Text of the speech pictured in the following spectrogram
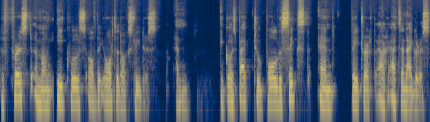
the first among equals of the Orthodox leaders. And it goes back to Paul VI and Patriarch Athenagoras.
